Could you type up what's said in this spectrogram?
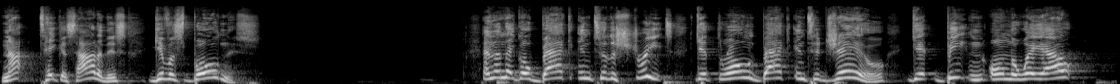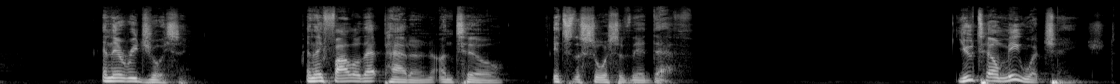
not take us out of this, give us boldness. And then they go back into the streets, get thrown back into jail, get beaten on the way out, and they're rejoicing. And they follow that pattern until it's the source of their death. You tell me what changed.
